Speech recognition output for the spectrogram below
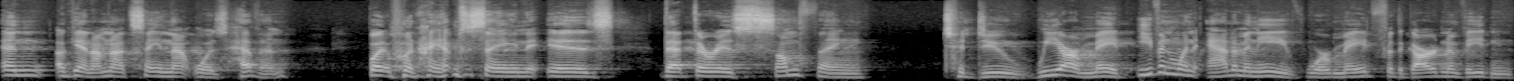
and again, I'm not saying that was heaven, but what I am saying is that there is something to do. We are made, even when Adam and Eve were made for the Garden of Eden,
